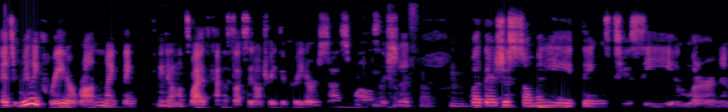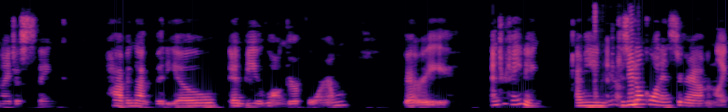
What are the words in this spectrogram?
It's really creator run, and I think again Mhm. that's why it kind of sucks they don't treat the creators as well as they should. Mhm. But there's just so many things to see and learn, and I just think having that video and be longer form, very entertaining. I mean, Yeah. because you don't go on Instagram and like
